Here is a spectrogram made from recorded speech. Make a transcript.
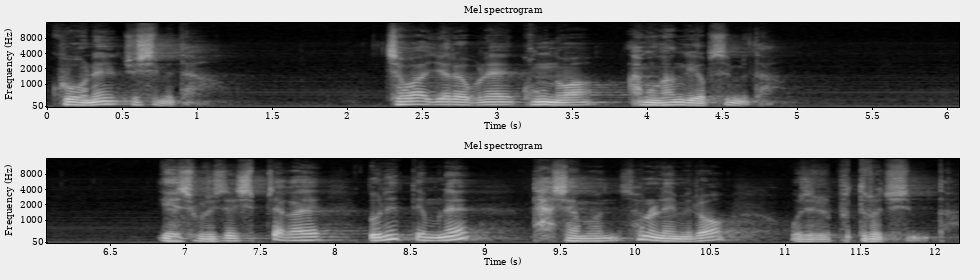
구원해 주십니다. 저와 여러분의 공로와 아무 관계 없습니다. 예수 그리스도의 십자가의 은혜 때문에 다시 한번 손을 내밀어 우리를 붙들어 주십니다.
